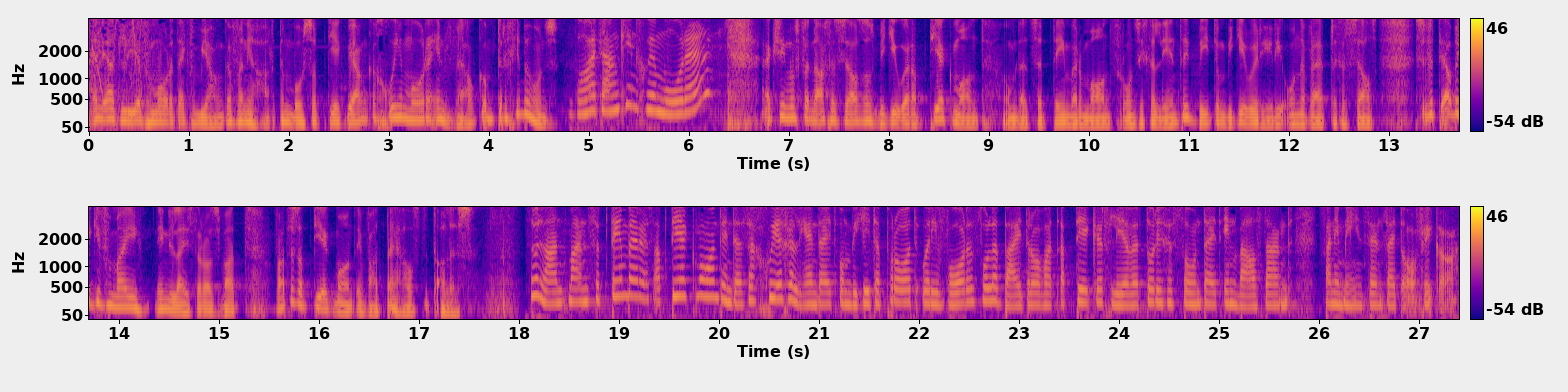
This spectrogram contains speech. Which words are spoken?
En die ateljee vanmôre het ek vir Bianca van die Hartenbos Apteek. Bianca, goeiemôre en welkom terug hier by ons. Baie dankie en goeiemôre. Ek sien ons vandag gesels ons bietjie oor apteekmaand omdat September maand vir ons die geleentheid bied om bietjie oor hierdie onderwerp te gesels. So vertel bietjie vir my en die luisteraars wat wat is apteekmaand en wat behels dit alles? So landman, September is apteekmaand en dis 'n goeie geleentheid om bietjie te praat oor die waardevolle bydrae wat aptekers lewer tot die gesondheid en welstand van die mense in Suid-Afrika.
